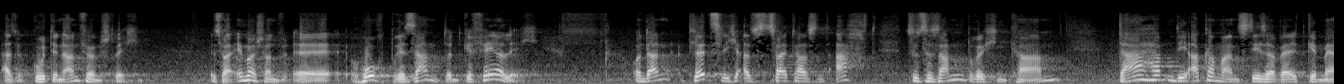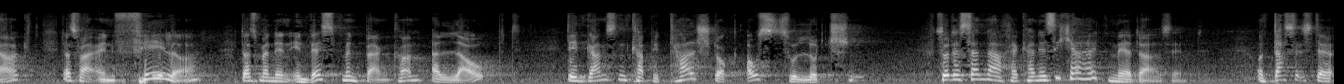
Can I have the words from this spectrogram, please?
Also gut in Anführungsstrichen. Es war immer schon äh, hochbrisant und gefährlich. Und dann plötzlich, als 2008 zu Zusammenbrüchen kam, da haben die Ackermanns dieser Welt gemerkt, das war ein Fehler, dass man den Investmentbankern erlaubt, den ganzen Kapitalstock auszulutschen, sodass dann nachher keine Sicherheiten mehr da sind. Und das ist der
